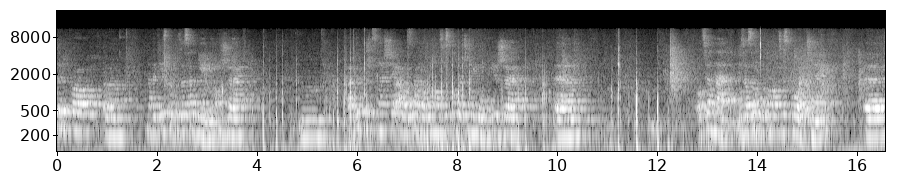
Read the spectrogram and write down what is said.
tylko e, nawet jest to w uzasadnieniu, że mm, 16a ustawy o pomocy społecznej mówi, że e, ocenę zasobów pomocy społecznej e,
